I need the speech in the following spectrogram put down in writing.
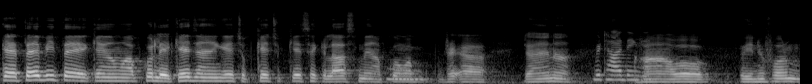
کہتے بھی تھے کہ ہم آپ کو لے کے جائیں گے چپکے چپکے سے کلاس میں آپ کو جو ہے نا بٹھا دیں گے ہاں وہ یونیفارم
